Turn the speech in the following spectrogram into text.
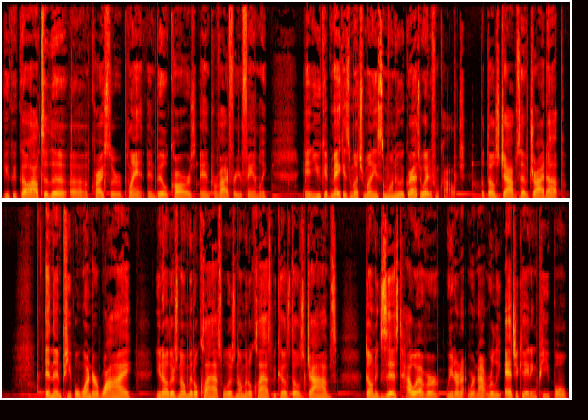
you could go out to the uh, Chrysler plant and build cars and provide for your family. And you could make as much money as someone who had graduated from college. But those jobs have dried up. And then people wonder why, you know, there's no middle class. Well, there's no middle class because those jobs don't exist. However, we are not, we're not really educating people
